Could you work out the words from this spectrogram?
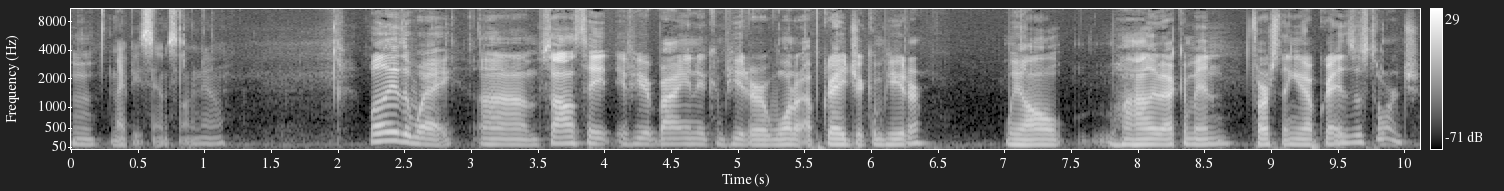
Hmm. might be Samsung now. Well, either way, um, solid state. If you're buying a new computer or want to upgrade your computer, we all highly recommend first thing you upgrade is the storage.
